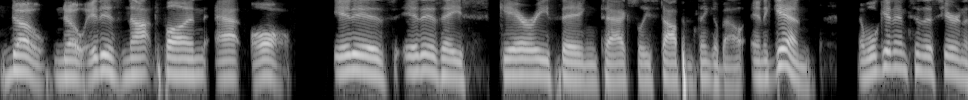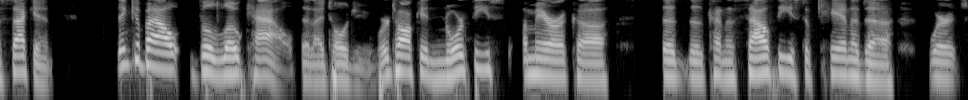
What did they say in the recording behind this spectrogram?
No, no, it is not fun at all. It is it is a scary thing to actually stop and think about. And again, and we'll get into this here in a second. Think about the locale that I told you. We're talking Northeast America, the the kind of southeast of Canada where it's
